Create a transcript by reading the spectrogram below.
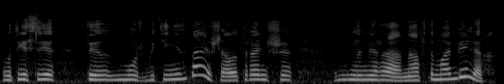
Вот если ты, может быть, и не знаешь, а вот раньше номера на автомобилях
